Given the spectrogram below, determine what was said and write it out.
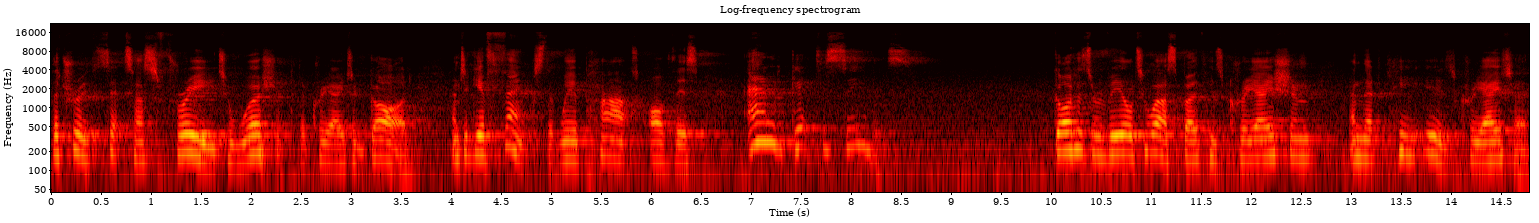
the truth sets us free to worship the Creator God and to give thanks that we're part of this and get to see this. God has revealed to us both His creation and that He is Creator.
